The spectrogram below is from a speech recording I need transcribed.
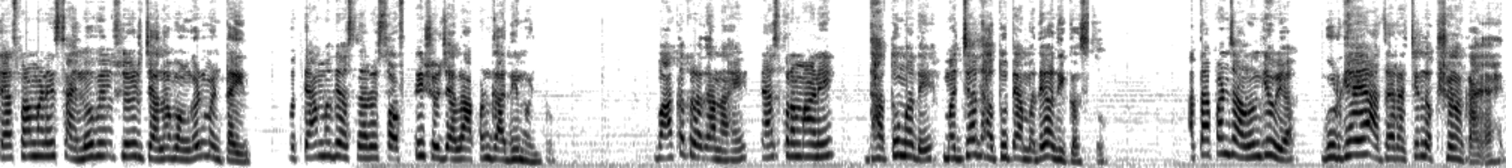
त्याचप्रमाणे सायनोव्हिल फ्लुइड ज्याला वंगण म्हणता येईल व त्यामध्ये असणारे सॉफ्ट टिश्यू ज्याला आपण गादी म्हणतो. वातप्रधान आहे. त्याचप्रमाणे धातूमध्ये मज्जा धातू त्यामध्ये अधिक असतो. आता आपण जाणून घेऊया गुडघ्या या आजाराची लक्षणं काय आहेत.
